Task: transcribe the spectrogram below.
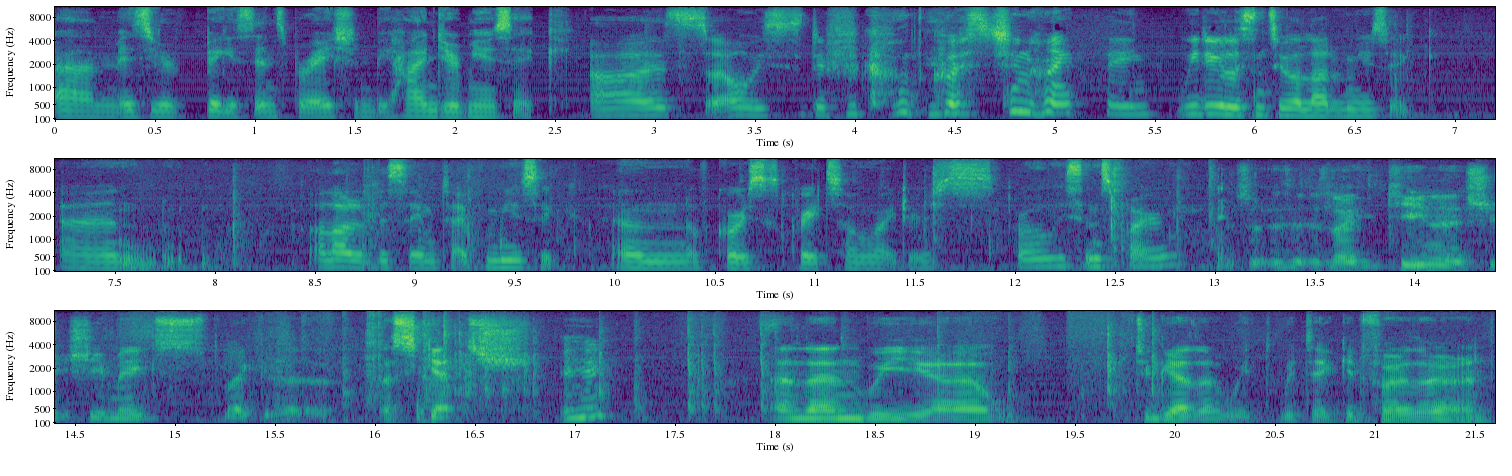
um, is your biggest inspiration behind your music? Uh, it's always a difficult question, I think. We do listen to a lot of music and a lot of the same type of music. And of course, great songwriters are always inspiring. So it's it's like Kina. She she makes like a, a sketch, Mhm. And then we. Uh, Together, we, we take it further, and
